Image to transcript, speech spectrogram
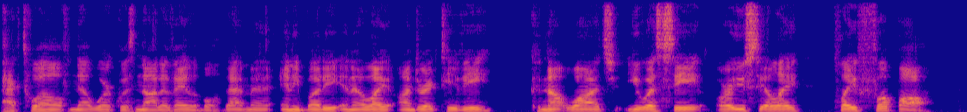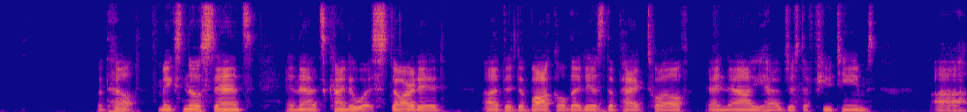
Pac 12 network was not available. That meant anybody in LA on DirecTV could not watch USC or UCLA play football. What the hell? Makes no sense. And that's kind of what started uh, the debacle that is the Pac 12. And now you have just a few teams uh,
